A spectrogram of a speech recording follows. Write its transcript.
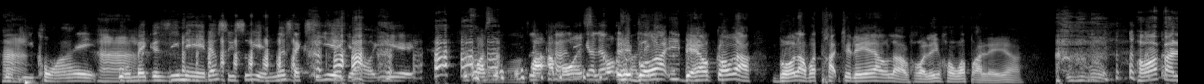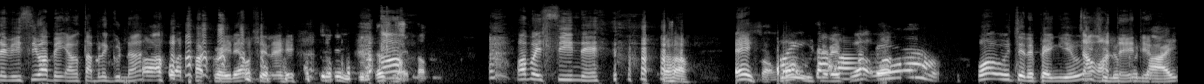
看有几看嘅，有 magazine 嘅，了水水嘅，了 sexy 嘅，几好嘢，我话阿妹嘅了。诶冇啊，伊未学讲啊，冇啦，我睇住你啊啦，学你学我白你啊，好啊，把你微笑我俾人揼你 guna，啊我睇过了，住你。呢啲唔记得睇到。我俾先你。啊，诶，我可以有一个执啊！我我我有一个朋友，走我是六地个奶，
